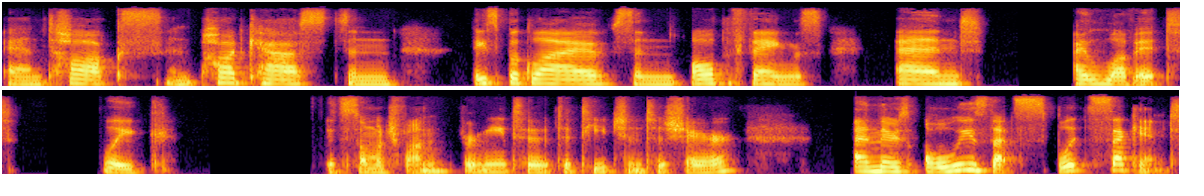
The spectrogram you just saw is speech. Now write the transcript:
and talks and podcasts and Facebook Lives and all the things. And I love it. Like, it's so much fun for me to to teach and to share. And there's always that split second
